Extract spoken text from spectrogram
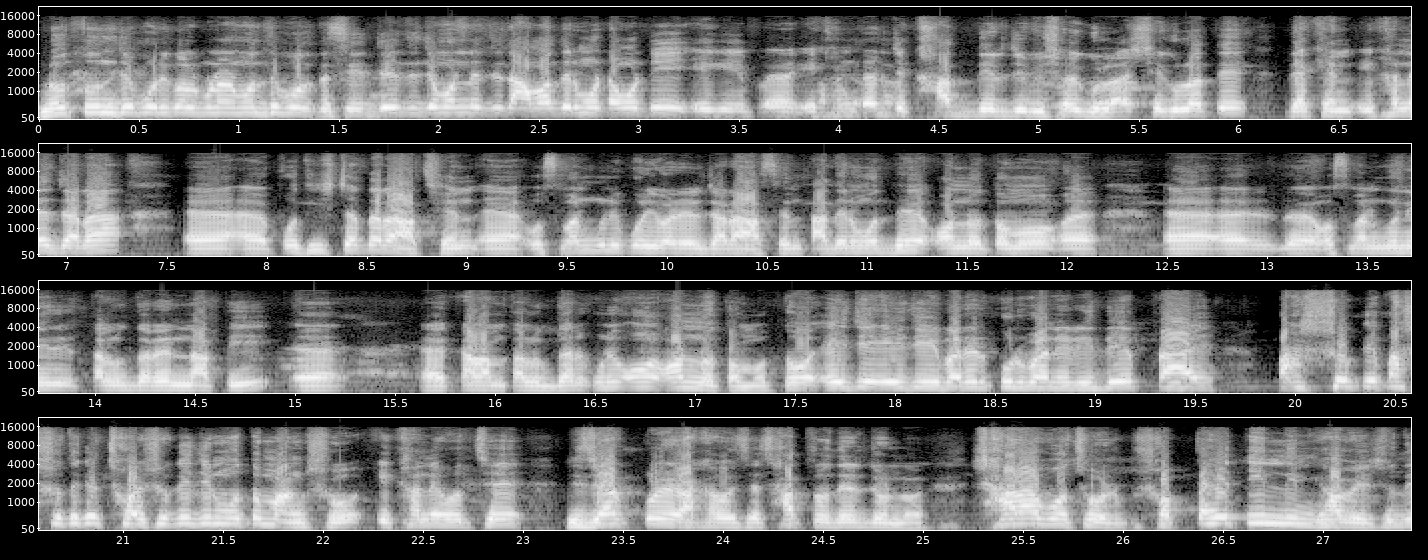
নতুন যে পরিকল্পনার মধ্যে বলতেছি যে যেমন আমাদের মোটামুটি এখানকার যে খাদ্যের যে বিষয়গুলা সেগুলাতে দেখেন এখানে যারা প্রতিষ্ঠাতারা আছেন আহ, ওসমান গনি পরিবারের যারা আছেন তাদের মধ্যে অন্যতম আহ, আহ, আহ, ওসমান গনি তালুকদারের নাতি কালাম তালুকদার, উনি অন্যতম। তো এই যে এই যে এবারের কুরবানির ঈদে প্রায় পাঁচশো কে পাঁচশো থেকে ছয়শো কেজির মতো মাংস এখানে হচ্ছে রিজার্ভ করে রাখা হয়েছে ছাত্রদের জন্য। সারা বছর, সপ্তাহে তিন দিন খাবে, শুধু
